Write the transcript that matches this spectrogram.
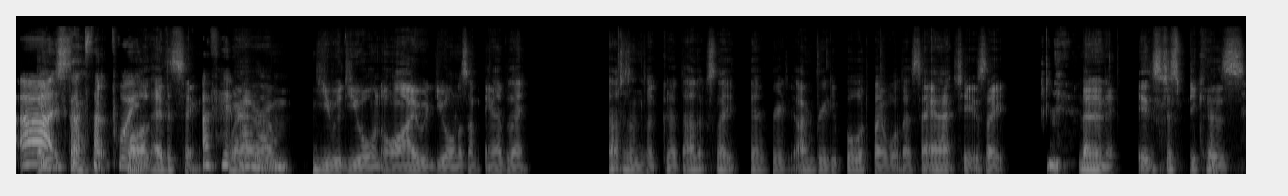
ah I it's used to have to that point while editing I've hit my where wall. um, you would yawn or I would yawn or something. I'd be like, that doesn't look good. That looks like they're really. I'm really bored by what they're saying. And actually, it's like, no, no, no. It's just because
